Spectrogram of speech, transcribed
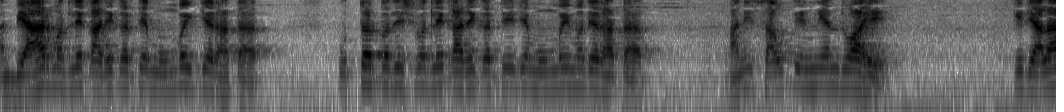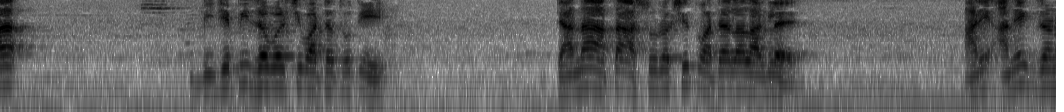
आणि बिहारमधले कार्यकर्ते मुंबईत जे राहतात उत्तर प्रदेशमधले कार्यकर्ते जे मुंबईमध्ये राहतात आणि साऊथ इंडियन जो आहे की ज्याला बीजेपी जवळची वाटत होती त्यांना आता असुरक्षित वाटायला लागलंय. आणि अनेक जण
